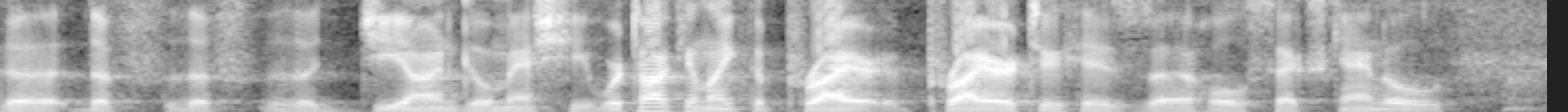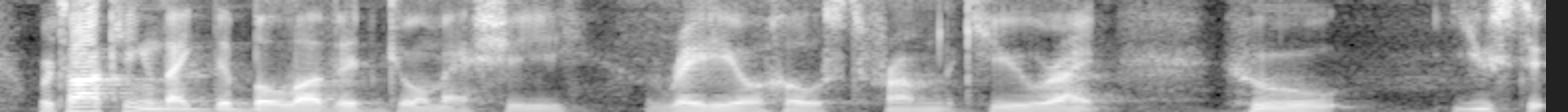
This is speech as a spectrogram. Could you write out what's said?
the the the the Jian Ghomeshi. We're talking like the prior prior to his uh, whole sex scandal. We're talking like the beloved Ghomeshi radio host from the Q, right? Who used to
